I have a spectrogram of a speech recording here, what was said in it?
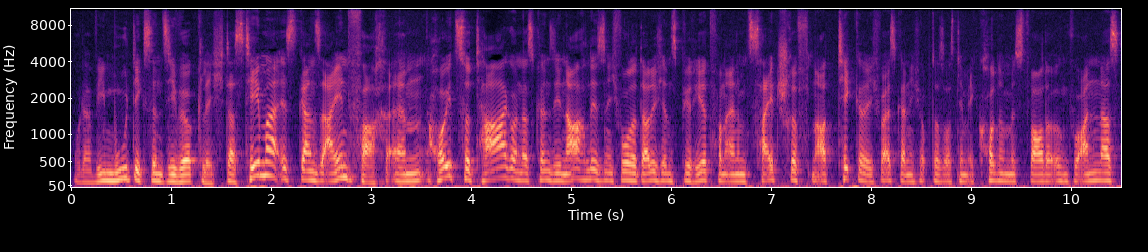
Oder wie mutig sind Sie wirklich? Das Thema ist ganz einfach. Ähm, heutzutage, und das können Sie nachlesen, ich wurde dadurch inspiriert von einem Zeitschriftenartikel, ich weiß gar nicht, ob das aus dem Economist war oder irgendwo anders,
